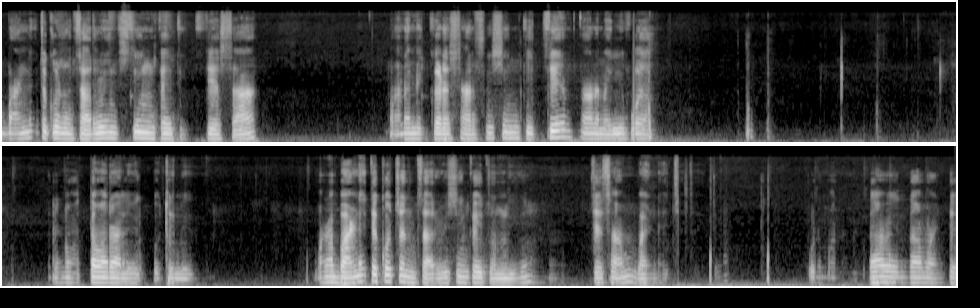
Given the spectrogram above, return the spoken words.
బండి అయితే కొంచెం సర్వీసింగ్ అయితే ఇచ్చేస్తా మనం ఇక్కడ సర్వీసింగ్కి ఇచ్చి మనం వెళ్ళిపోయాం నేను వస్తావరా లేకపోతే లేదు మన బండి అయితే కొంచెం సర్వీసింగ్ అయితే ఉంది ఇచ్చేసాం బండి వచ్చేసైతే ఇప్పుడు మనం ఎలా వెళ్దామంటే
